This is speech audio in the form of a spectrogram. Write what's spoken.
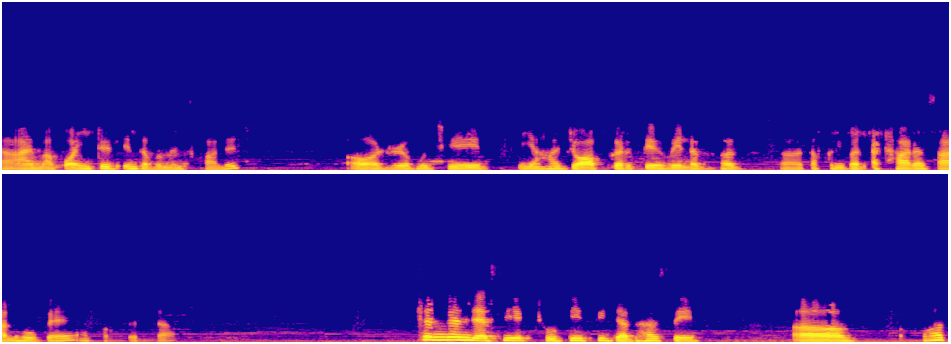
I am appointed in the women's college और मुझे यहाँ जॉब करते हुए लगभग तकरीबन 18 साल हो गए अलहमदिल्ला किशनगंज जैसी एक छोटी सी जगह से आ, बहुत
